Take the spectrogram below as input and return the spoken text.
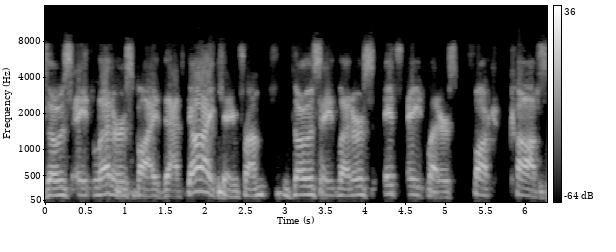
those eight letters by that guy came from. Those eight letters, it's eight letters. Fuck cops.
